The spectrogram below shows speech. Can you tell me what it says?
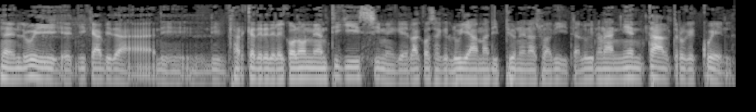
cioè, lui eh, gli capita di, di far cadere delle colonne antichissime, che è la cosa che lui ama di più nella sua vita. Lui non ha nient'altro che quello.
